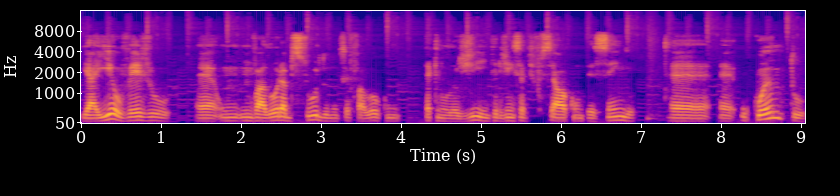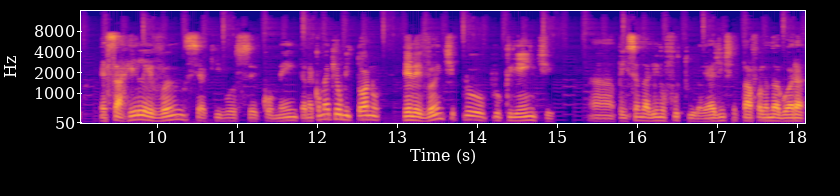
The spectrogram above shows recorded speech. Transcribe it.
E aí eu vejo é, um, um, valor absurdo no que você falou com tecnologia, inteligência artificial acontecendo, é, é, o quanto essa relevância que você comenta, né? como é que eu me torno relevante para o cliente, ah, pensando ali no futuro. Aí a gente está falando agora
